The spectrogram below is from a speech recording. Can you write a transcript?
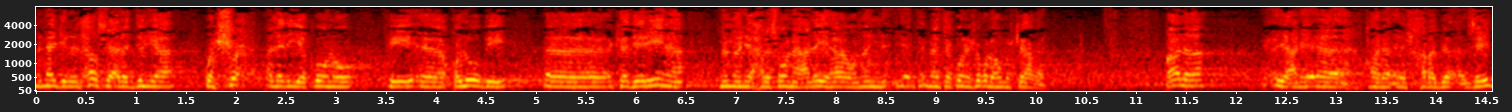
من أجل الحرص على الدنيا والشح الذي يكون في قلوب كثيرين ممن يحرصون عليها ومن من تكون شغلهم الشاغل. قال يعني قال إيش خرج زيد؟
